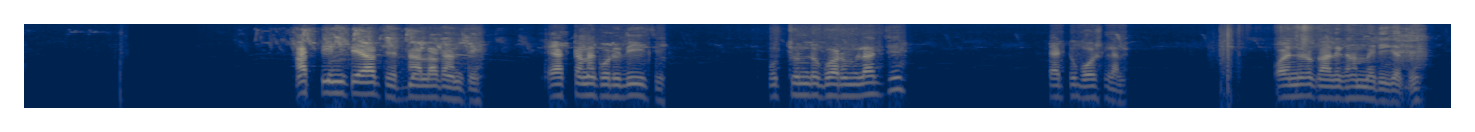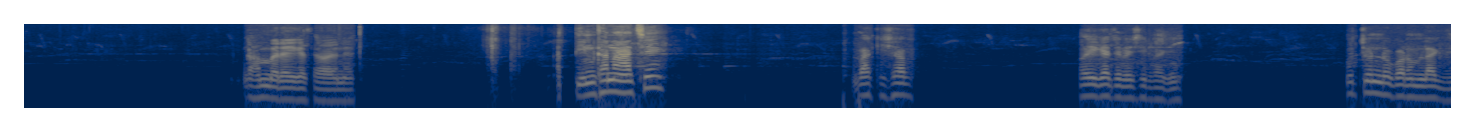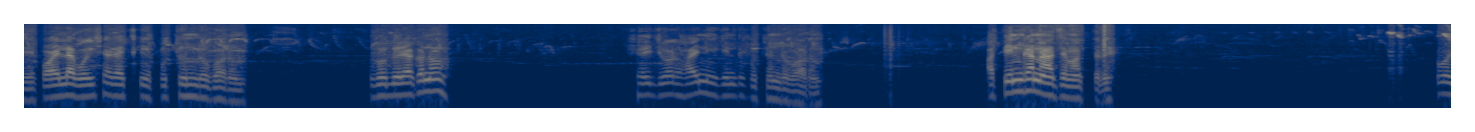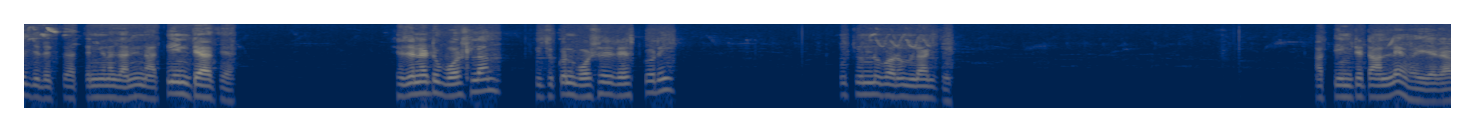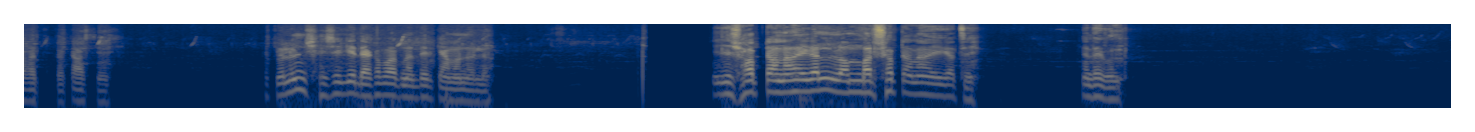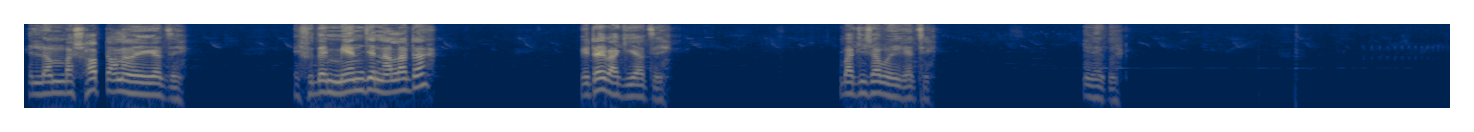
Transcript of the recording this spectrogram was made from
আর তিনটে আছে নালা টানতে। একটানা করে দিয়েছি। প্রচণ্ড গরম লাগছে। একটু বসলাম। অয়নেরও গাঁদে ঘাম বেরিয়ে গেছে। ঘাম বেরিয়ে গেছে অয়নের। আর তিনখানা আছে। বাকি সব হয়ে গেছে বেশিরভাগই। প্রচণ্ড গরম লাগছে। পয়লা বৈশাখ আজকে প্রচণ্ড গরম। রোদের এখনও সেই জোর হয়নি, কিন্তু প্রচণ্ড গরম। আর তিনখানা আছে মাত্র। ওই যে দেখতে পাচ্ছেন কিনা জানি না, তিনটে আছে। সেজন্য একটু বসলাম, কিছুক্ষণ বসে রেস্ট করি। প্রচণ্ড গরম লাগছে। আর তিনটে টানলে হয়ে যাবে আবার কাজ শেষ। চলুন, শেষে গিয়ে দেখাবো আপনাদের কেমন হলো। এই যে সব টানা হয়ে গেল, লম্বার সব টানা হয়ে গেছে। দেখুন। এই লম্বা সব টানা হয়ে গেছে। শুধু মেন যে নালাটা, এটাই বাকি আছে। বাকি সব হয়ে গেছে। দেখুন।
